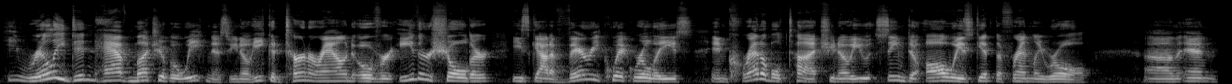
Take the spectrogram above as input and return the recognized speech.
he really didn't have much of a weakness. You know, he could turn around over either shoulder. He's got a very quick release, incredible touch. You know, he seemed to always get the friendly roll. Um, and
